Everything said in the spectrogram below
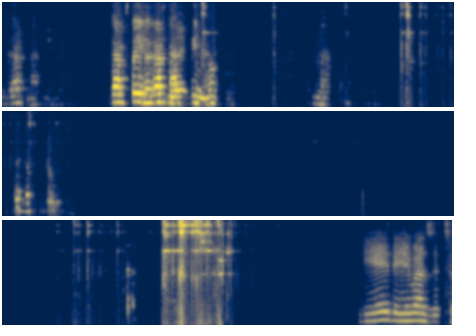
गाठणार नाही. गाठ पहिलं गाठणार आहे बिन हे देवाजच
